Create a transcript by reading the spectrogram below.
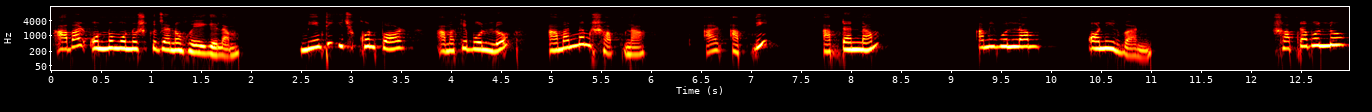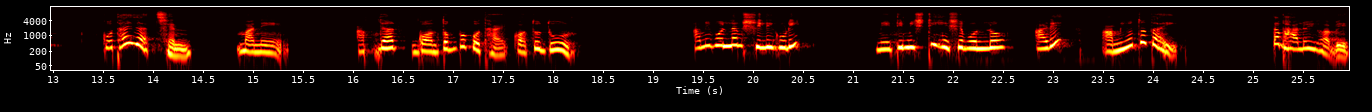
আবার অন্য মনস্ক যেন হয়ে গেলাম। মেয়েটি কিছুক্ষণ পর আমাকে বলল, আমার নাম স্বপ্না। আর আপনি? আপনার নাম? আমি বললাম, অনির্বাণ। স্বপ্না বলল, কোথায় যাচ্ছেন? মানে আপনার গন্তব্য কোথায়? কত দূর? আমি বললাম, শিলিগুড়ি। মেয়েটি মিষ্টি হেসে বলল, আরে, আমিও তো তাই। তা ভালোই হবে।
